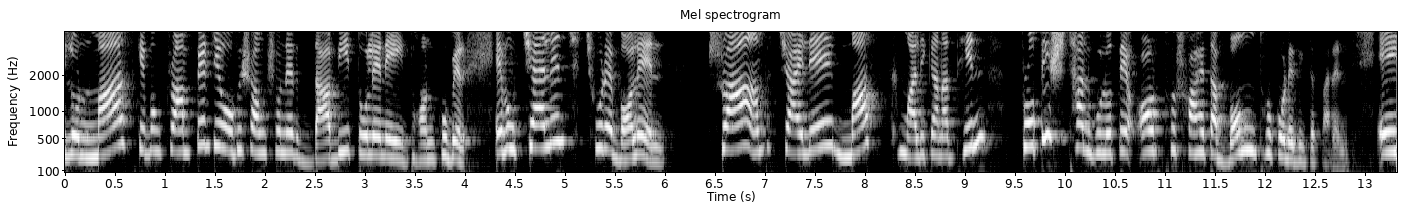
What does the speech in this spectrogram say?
ইলন মাস্ক এবং ট্রাম্পের যে অভিশংসনের দাবি তোলেন এই ধনকুবের এবং চ্যালেঞ্জ ছুড়ে বলেন ট্রাম্প চাইলে মাস্ক মালিকানাধীন প্রতিষ্ঠানগুলোতে অর্থ সহায়তা বন্ধ করে দিতে পারেন। এই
